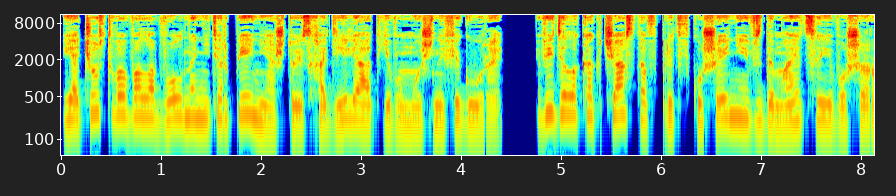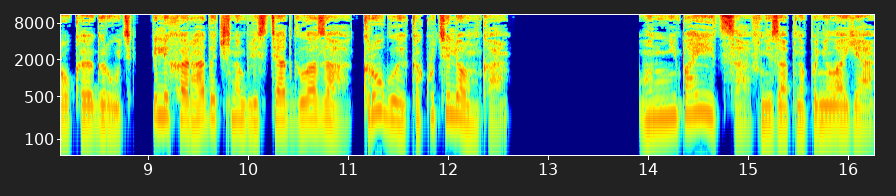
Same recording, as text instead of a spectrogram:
Я чувствовала волны нетерпения, что исходили от его мощной фигуры, Видела, как часто в предвкушении вздымается его широкая грудь и лихорадочно блестят глаза, круглые, как у теленка. «Он не боится», — внезапно поняла я.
